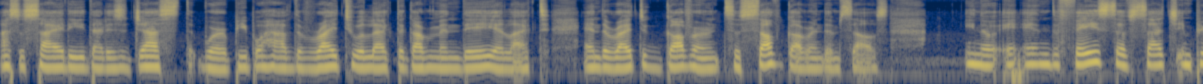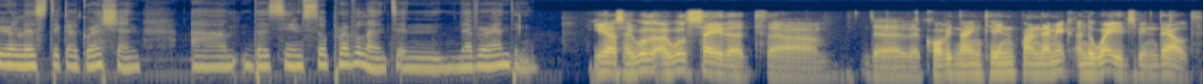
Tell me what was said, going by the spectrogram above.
a society that is just, where people have the right to elect the government they elect and the right to govern, to self govern themselves. You know, in, the face of such imperialistic aggression um, that seems so prevalent and never ending. Yes, I will. I will say that um, the the COVID nineteen pandemic and the way it's been dealt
